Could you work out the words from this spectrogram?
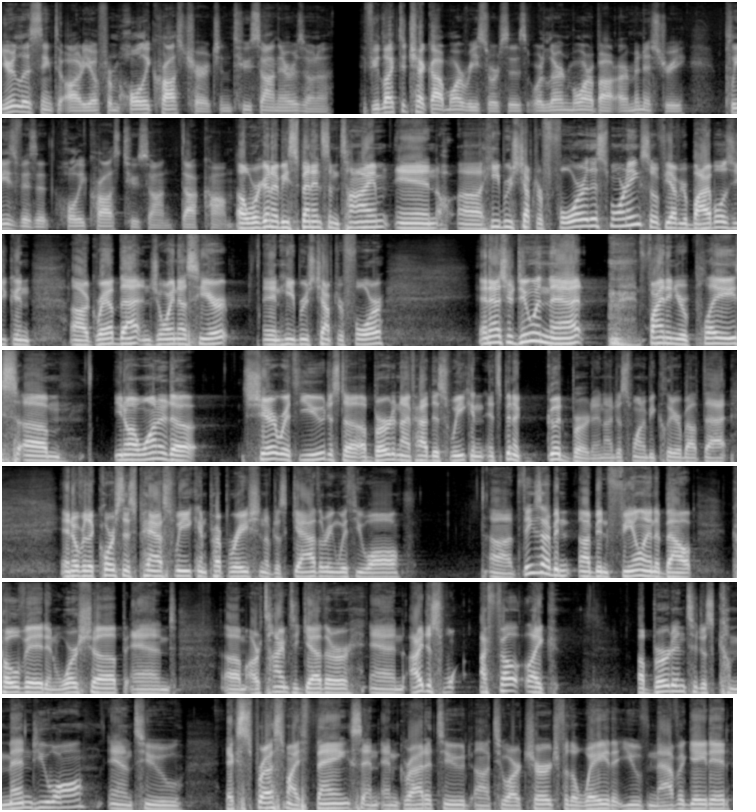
You're listening to audio from Holy Cross Church in Tucson, Arizona. If you'd like to check out more resources or learn more about our ministry, please visit holycrosstucson.com. Uh, we're going to be spending some time in uh, Hebrews chapter 4 this morning. So if you have your Bibles, you can uh, grab that and join us here in Hebrews chapter 4. And as you're doing that, finding your place, um, you know, I wanted to share with you just a, a burden I've had this week, and it's been a good burden. I just want to be clear about that. And over the course of this past week, in preparation of just gathering with you all, uh, things that I've been, I've been feeling about COVID and worship and um, our time together, and I just I felt like a burden to just commend you all and to express my thanks and, and gratitude uh, to our church for the way that you've navigated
